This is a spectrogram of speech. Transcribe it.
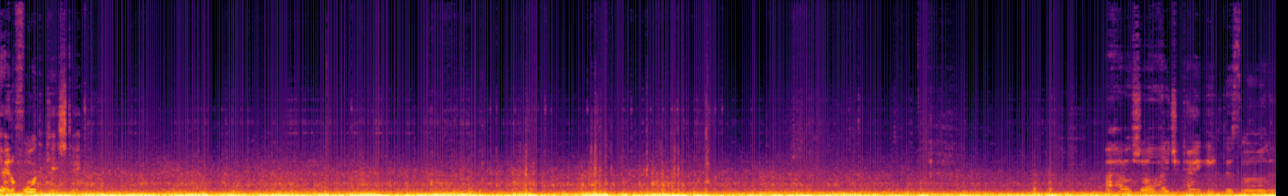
Afford you can't eat this morning.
